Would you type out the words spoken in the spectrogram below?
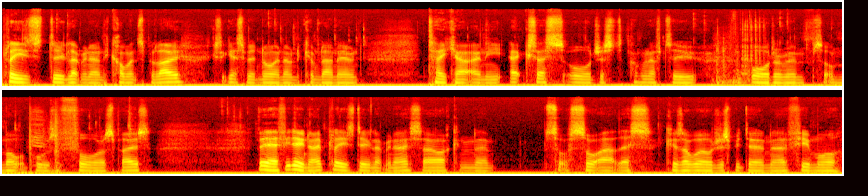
please do let me know in the comments below because it gets a bit annoying having to come down here and take out any excess or just I'm going to have to order them sort of multiples of four I suppose. But yeah, if you do know, please do let me know so I can um, sort of sort out this because I will just be doing a few more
